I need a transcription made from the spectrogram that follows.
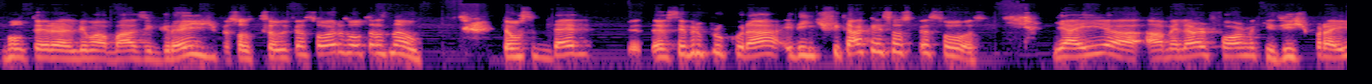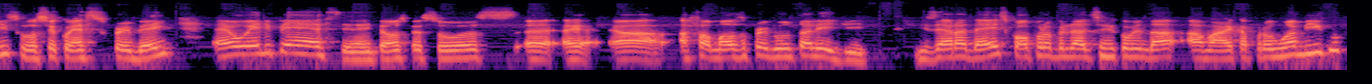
vão ter ali uma base grande de pessoas que são defensores, outras não. Então você deve, deve sempre procurar identificar quem são as pessoas. E aí a, a melhor forma que existe para isso, você conhece super bem, é o NPS, né? Então as pessoas, é, é a, a famosa pergunta ali de de 0 a 10, qual a probabilidade de você recomendar a marca para um amigo?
